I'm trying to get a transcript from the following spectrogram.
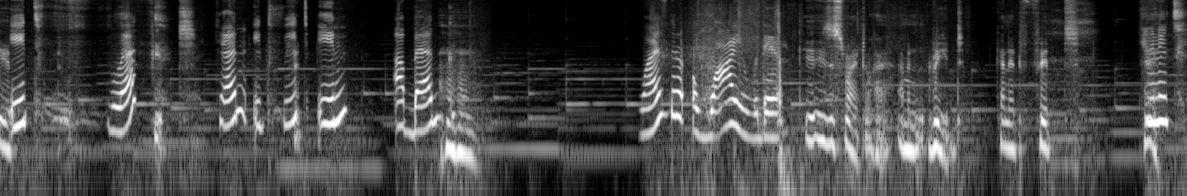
It flat? fit. Can it fit in a bag? Mm-hmm. Why is there a Y over there? Is this right? Okay. I mean, read. Can it fit? Can it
